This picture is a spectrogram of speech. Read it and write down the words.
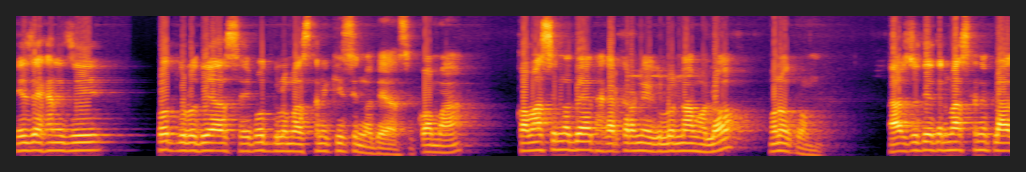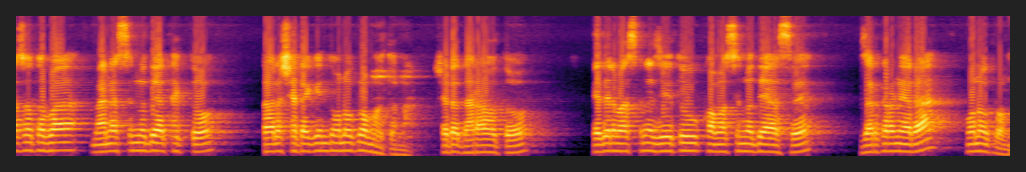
এই যে এখানে যে পদগুলো দেওয়া আছে, এই পদগুলো মাঝখানে কি চিহ্ন দেওয়া আছে? কমা। কমা চিহ্ন দেওয়া থাকার কারণে এগুলোর নাম হলো অনুক্রম আর যদি এদের মাঝখানে প্লাস অথবা মাইনাস চিহ্ন দেওয়া থাকতো, তাহলে সেটা কিন্তু অনুক্রম হতো না, সেটা ধারা হতো। এদের মাঝখানে যেহেতু কমা চিহ্ন দেওয়া আছে, যার কারণে এরা অনুক্রম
